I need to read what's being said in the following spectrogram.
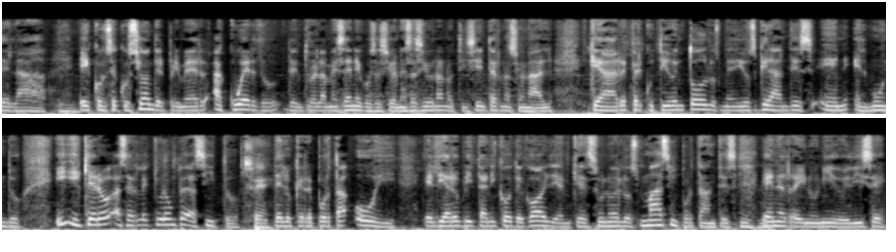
de la eh, consecución del primer acuerdo dentro de la mesa de negociaciones ha sido una noticia internacional que ha repercutido en todos los medios grandes en el mundo. Y, y quiero hacer lectura un pedacito Sí. de lo que reporta hoy el diario británico The Guardian, que es uno de los más importantes en el Reino Unido. Y dice,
